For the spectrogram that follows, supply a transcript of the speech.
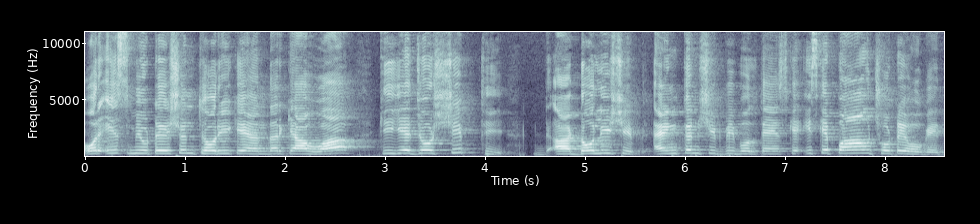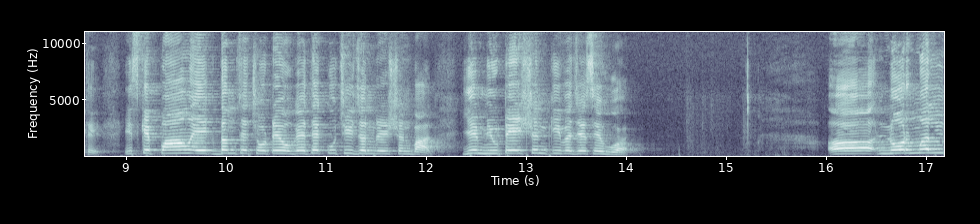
और इस म्यूटेशन थ्योरी के अंदर क्या हुआ कि ये जो शिप थी डोली शिप एंकन शिप भी बोलते हैं इसके। इसके पाँव छोटे हो गए थे। इसके पाँव एकदम से छोटे हो गए थे कुछ ही जनरेशन बाद। ये म्यूटेशन की वजह से हुआ। नॉर्मल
